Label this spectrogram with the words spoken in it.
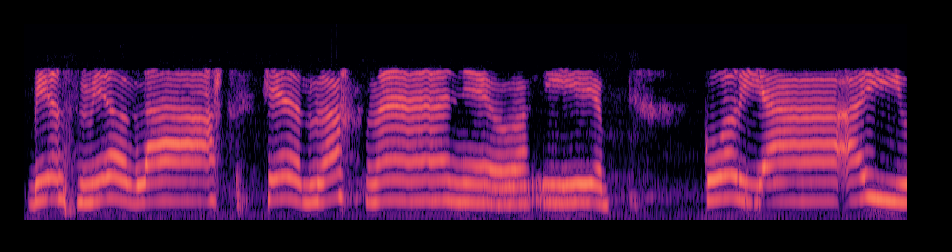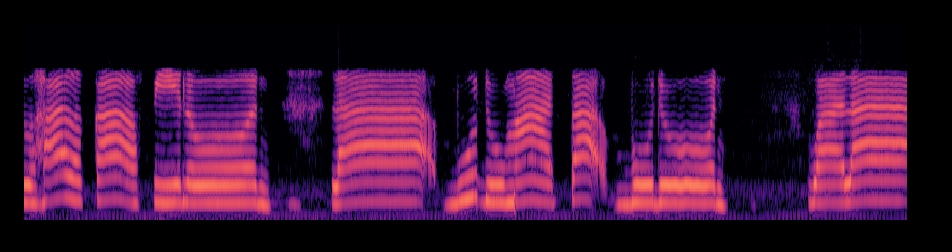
Bismillahirrahmanirrahim. Qul ya ayyuhal kafirun la budu ma ta'budun wala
